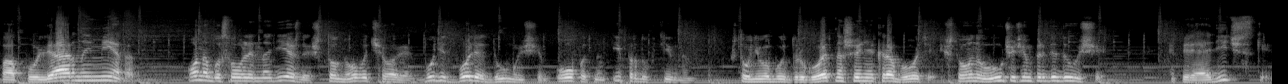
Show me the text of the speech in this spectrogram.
Популярный метод – он обусловлен надеждой, что новый человек будет более думающим, опытным и продуктивным, что у него будет другое отношение к работе и что он лучше, чем предыдущий. А периодически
